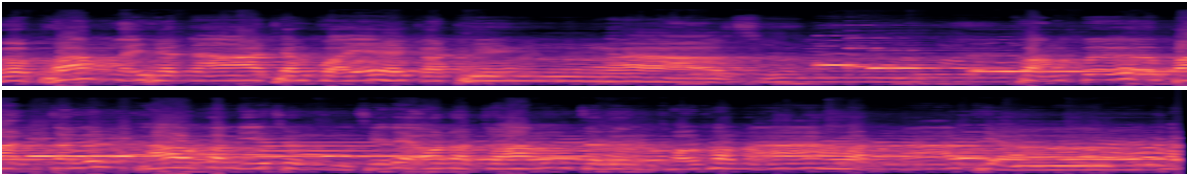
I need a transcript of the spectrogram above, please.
เมื่อพังเลยเห็นอาเทียงไฟกระทิงอาสุนฟังเปื้อปั่นจะลื่นเขาก็มีจุนที่เลี้ยวนอจังจะลื่นเขาเข้ามาหอดมาเพียว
